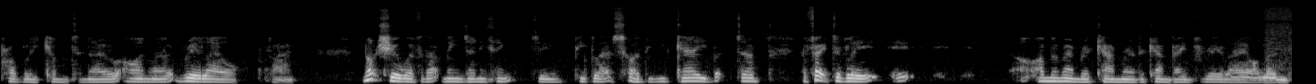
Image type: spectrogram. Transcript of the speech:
probably come to know I'm a real ale fan. Not sure whether that means anything to people outside the UK, but um, effectively, it, I'm a member of CAMRA, the Campaign for Real Ale, and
